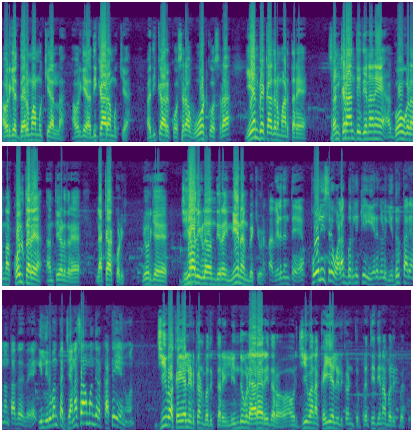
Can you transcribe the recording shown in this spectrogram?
ಅವ್ರಿಗೆ ಧರ್ಮ ಮುಖ್ಯ ಅಲ್ಲ ಅವ್ರಿಗೆ ಅಧಿಕಾರ ಮುಖ್ಯ. ಅಧಿಕಾರಕ್ಕೋಸ್ಕರ ಓಟ್ಗೋಸ್ಕರ ಏನ್ ಬೇಕಾದರೂ ಮಾಡ್ತಾರೆ. ಸಂಕ್ರಾಂತಿ ದಿನನೇ ಗೋವುಗಳನ್ನು ಕೊಲ್ತಾರೆ ಅಂತ ಹೇಳಿದ್ರೆ ಲೆಕ್ಕ ಹಾಕೊಳ್ಳಿ ಇವ್ರಿಗೆ ಜಿಹಾದಿಗಳು ಅಂದಿರ ಇನ್ನೇನ್ ಅನ್ಬೇಕು ಇವ್ರು ತಾವು ಹೇಳಿದಂತೆ ಪೊಲೀಸರೇ ಒಳಗ್ ಬರ್ಲಿಕ್ಕೆ ಏರಿಯಾದೊಳಗೆ ಎದುರ್ತಾರೆ ಅನ್ನೋಂತಾದ್ರೆ ಇಲ್ಲಿರುವಂತ ಜನಸಾಮಾನ್ಯರ ಕತೆ ಏನು? ಅಂತ ಜೀವ ಕೈಯಲ್ಲಿ ಹಿಡ್ಕೊಂಡು ಬದುಕ್ತಾರೆ. ಇಲ್ಲಿ ಹಿಂದೂಗಳು ಯಾರ್ಯಾರು ಇದಾರೋ ಅವ್ರ ಜೀವನ ಕೈಯಲ್ಲಿ ಹಿಡ್ಕೊಂಡು ಪ್ರತಿದಿನ ಬದುಕಬೇಕು.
